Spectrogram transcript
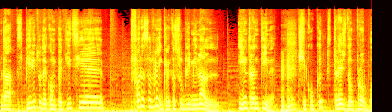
Dar spiritul de competiție, fără să vrei, cred că subliminal, intră în tine. Și cu cât treci de o probă,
